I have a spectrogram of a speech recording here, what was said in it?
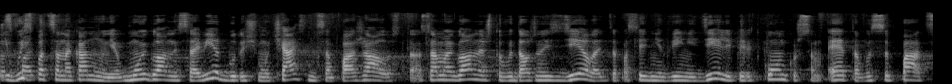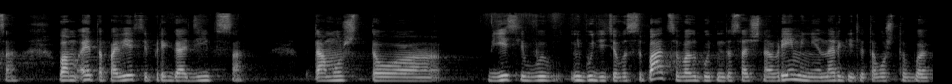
и спать... выспаться накануне. Мой главный совет будущим участницам, пожалуйста, самое главное, что вы должны сделать за последние две недели перед конкурсом, это высыпаться. Вам это, поверьте, пригодится. Потому что если вы не будете высыпаться, у вас будет недостаточно времени, энергии для того, чтобы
